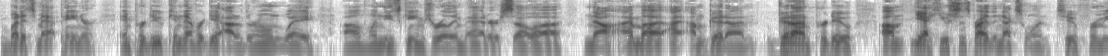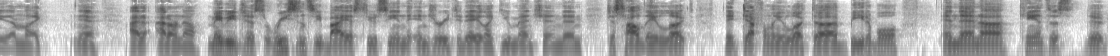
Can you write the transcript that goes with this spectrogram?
but it's Matt Painter, and Purdue can never get out of their own way um, when these games really matter. So uh, no, I'm uh, I, am good on good on Purdue. Um, yeah, Houston's probably the next one too for me. I'm like, yeah, I, I don't know. Maybe just recency bias too, seeing the injury today, like you mentioned, and just how they looked. They definitely looked uh, beatable. And then uh, Kansas, dude,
